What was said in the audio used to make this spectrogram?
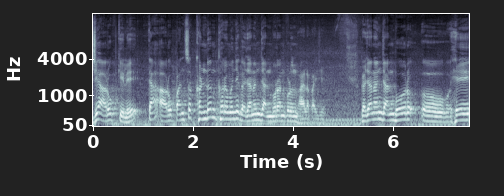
जे आरोप केले त्या आरोपांचं खंडन खरं म्हणजे गजानन जानभोरांकडून व्हायला पाहिजे. गजानन जानभोर हे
